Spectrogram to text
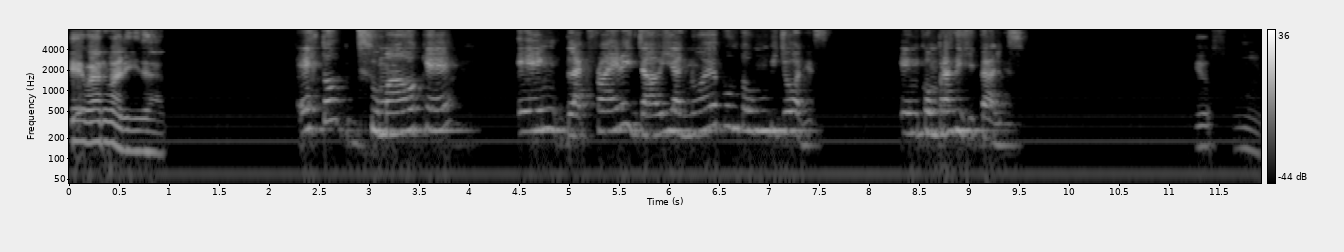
Qué barbaridad. Esto sumado que en Black Friday ya había 9.1 billones en compras digitales. Dios mío.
